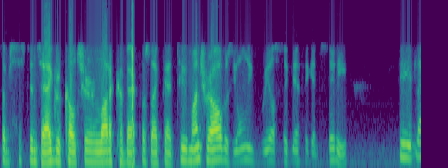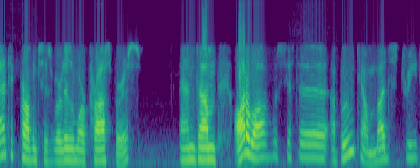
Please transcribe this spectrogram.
subsistence agriculture. A lot of Quebec was like that too. Montreal was the only real significant city. The Atlantic provinces were a little more prosperous, and um, Ottawa was just a, a boomtown. Mud streets,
